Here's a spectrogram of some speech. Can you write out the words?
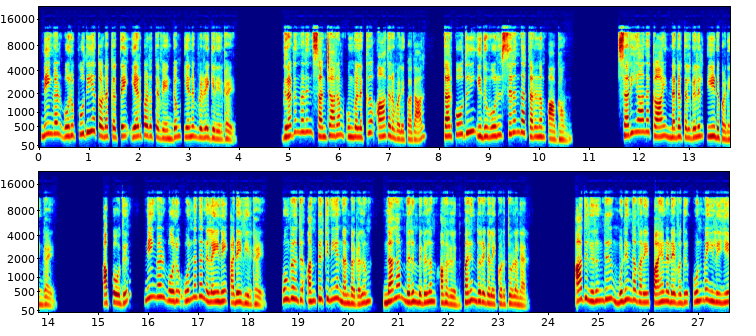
நீங்கள் ஒரு புதிய தொடக்கத்தை ஏற்படுத்த வேண்டும் என விழைகிறீர்கள். கிரகங்களின் சஞ்சாரம் உங்களுக்கு ஆதரவளிப்பதால் தற்போது இது ஒரு சிறந்த தருணம் ஆகும். சரியான காய் நகர்த்தல்களில் ஈடுபடுங்கள். அப்போது நீங்கள் ஒரு உன்னத நிலையினை அடைவீர்கள். உங்களது அன்பிற்கினிய நண்பர்களும் நலம் விரும்பிகளும் அவர்களின் பரிந்துரைகளை கொடுத்துள்ளனர். அதிலிருந்து முடிந்தவரை பயனடைவது உண்மையிலேயே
